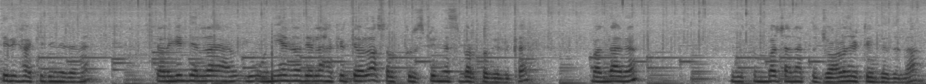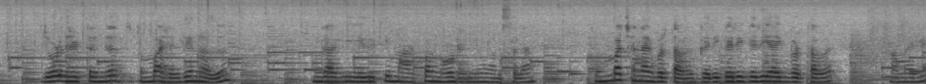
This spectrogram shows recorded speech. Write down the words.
ತಿರುಗಿ ಹಾಕಿದ್ದೀನಿ ಇದನ್ನು. ಕೆಳಗಿಂದೆಲ್ಲ ಒನಿಯನ್ ಅದೆಲ್ಲ ಹಾಕಿರ್ತೀವಲ್ಲ, ಸ್ವಲ್ಪ ಕ್ರಿಸ್ಪಿನೆಸ್ ಬರ್ತದೆ ಇದಕ್ಕೆ. ಬಂದಾಗ ಇದು ತುಂಬ ಚೆನ್ನಾಗ್ತದೆ ಜೋಳದ ಹಿಟ್ಟಿಂದ ಇದೆಲ್ಲ ಜೋಳದ ಹಿಟ್ಟಿಂದ ತುಂಬ ಹೆಲ್ದಿನೂ ಅದು. ಹಾಗಾಗಿ ಈ ರೀತಿ ಮಾಡ್ಕೊಂಡು ನೋಡಿರಿ ನೀವು ಒಂದ್ಸಲ. ತುಂಬ ಚೆನ್ನಾಗಿ ಬರ್ತಾವೆ, ಗರಿ ಗರಿ ಗರಿಯಾಗಿ ಬರ್ತಾವೆ. ಆಮೇಲೆ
